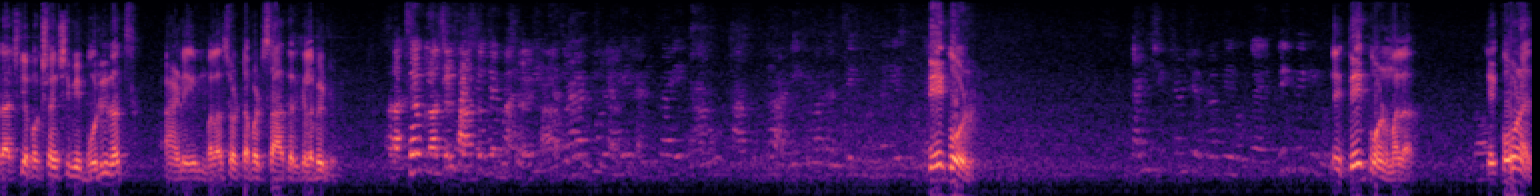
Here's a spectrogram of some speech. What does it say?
राजकीय पक्षांशी मी बोलीनच आणि मला असं वाटतं आपण सहा तारखेला भेटू. ते. कोण? नाही ते कोण मला? ते कोण आहेत?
